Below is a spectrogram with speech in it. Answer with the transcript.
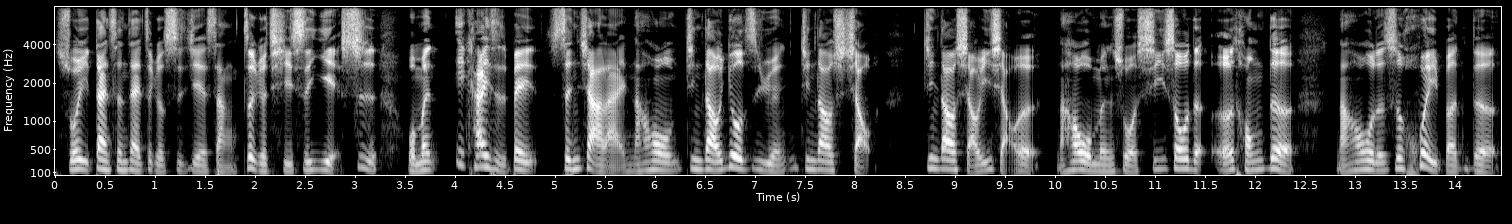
所以诞生在这个世界上，这个其实也是我们一开始被生下来，然后进到幼稚园，进到小。进到小一、小二，然后我们所吸收的儿童的，然后或者是绘本的，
